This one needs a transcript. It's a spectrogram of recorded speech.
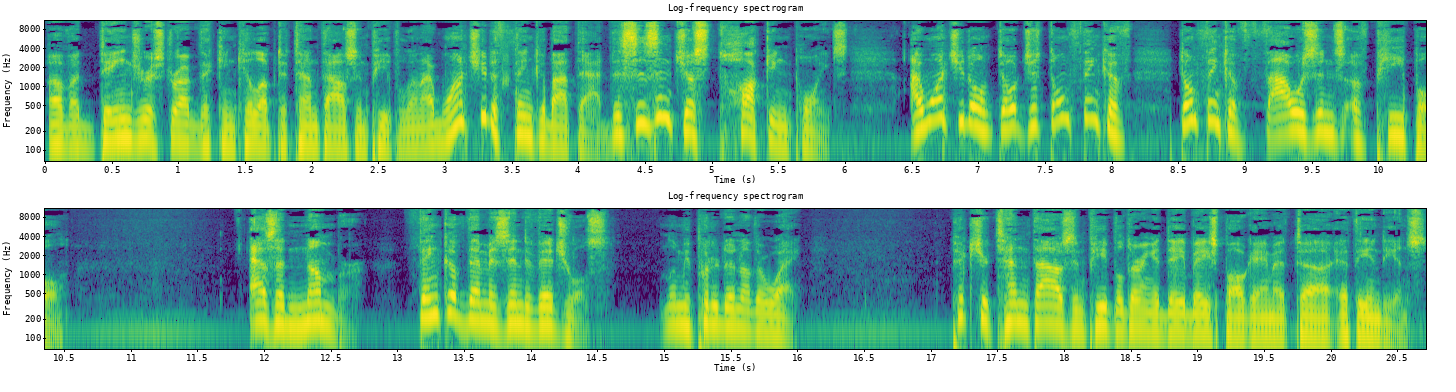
of a dangerous drug that can kill up to 10,000 people. And I want you to think about that. This isn't just talking points. I want you don't, don't just don't think of don't think of thousands of people as a number. Think of them as individuals. Let me put it another way. Picture 10,000 people during a day baseball game at uh, at the Indians.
